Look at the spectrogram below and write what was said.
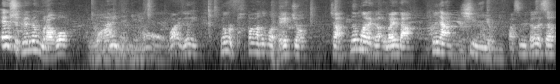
X 별명 뭐라고? y는요. y 영을 팍팍 넣으면 되겠죠. 자, 넘어가니까 얼마인다? 그냥 16 맞습니까? 그래서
